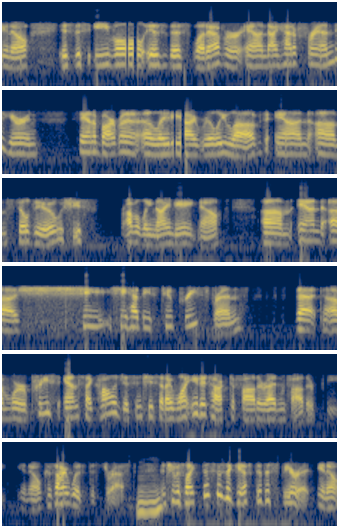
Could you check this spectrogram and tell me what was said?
you know, is this evil? Is this whatever? And I had a friend here in Santa Barbara, a lady I really loved and um, still do. She's probably 98 now. Um, and uh, she she had these two priest friends that um, were priests and psychologists, and she said, "I want you to talk to Father Ed and Father Pete." You know, because I was distressed, mm-hmm. and she was like, "This is a gift of the Spirit." You know,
